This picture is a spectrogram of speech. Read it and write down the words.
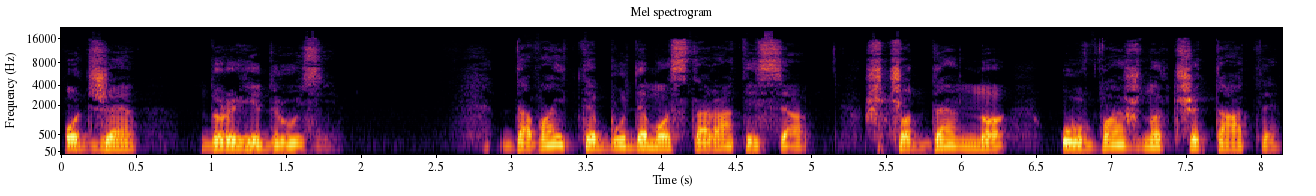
Отже, дорогі друзі, давайте будемо старатися щоденно уважно читати,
